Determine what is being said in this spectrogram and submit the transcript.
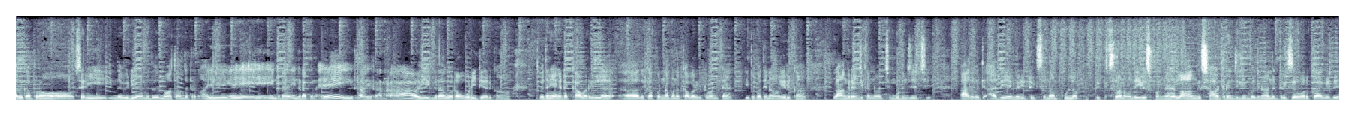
அதுக்கப்புறம் சரி இந்த வீடியோ வந்து இன்னொருத்த வந்துட்டு இருக்கான். ஏ எங்கடா எங்கடா பண்ண ஏய் இருடா இருடா எங்கடா ஒரு ஓடிட்டே இருக்கான். இப்போ பார்த்தீங்கன்னா என்கிட்ட கவர் இல்லை. அதுக்கப்புறம் என்ன பண்ண கவர் கிட்ட வந்துட்டேன். இப்போ பார்த்தீங்கன்னா அவன் இருக்கான். லாங் ரேஞ்ச் கண்ணை வச்சு முடிஞ்சிச்சு அதை பற்றி அதேமாரி ட்ரிக்ஸ் தான் புல் ட்ரிக்ஸ் தான் நான் வந்து யூஸ் பண்ணேன். லாங் ஷார்ட் ரேஞ்சிலையும் பார்த்தீங்கன்னா அந்த ட்ரிக்ஸ் ஒர்க் ஆகுது.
